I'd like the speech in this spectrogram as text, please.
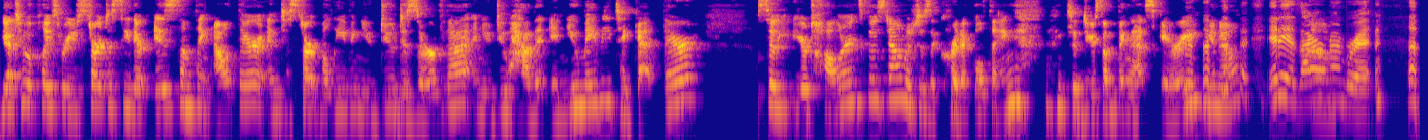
Get to a place where you start to see there is something out there and to start believing you do deserve that and you do have it in you, maybe to get there so your tolerance goes down, which is a critical thing to do something that scary, you know? it is. I um, remember it.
